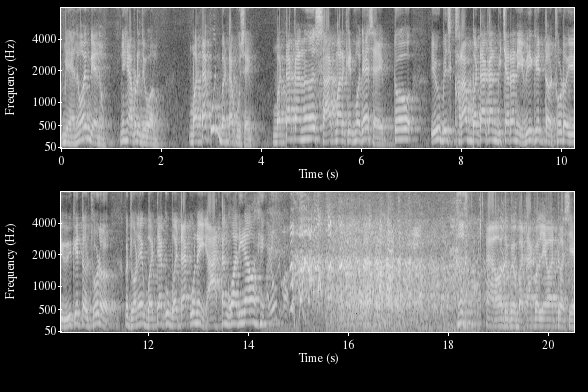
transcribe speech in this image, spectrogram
બહેનો હોય ને બહેનો નહીં, આપણે જોવાનું. બટાકું ને બટાકું સાહેબ. બટાકાનું શાક માર્કેટમાં જાય સાહેબ, તો એવું બે ખરાબ બટાકાને બિચારાને એવી કે તરછોડો, એવી કે તરછોડો કે જોણે બટાકું બટાકું નહીં, આતંકવાદી ના હોય. આવો તો કોઈ બટાકો લેવા તો હશે.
